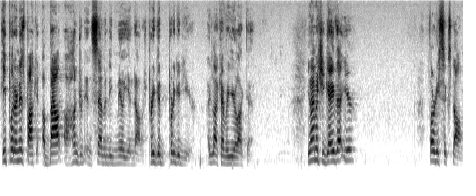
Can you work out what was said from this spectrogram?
he put in his pocket about $170 million. Pretty good, pretty good year. I'd like to have a year like that. You know how much he gave that year? $36.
